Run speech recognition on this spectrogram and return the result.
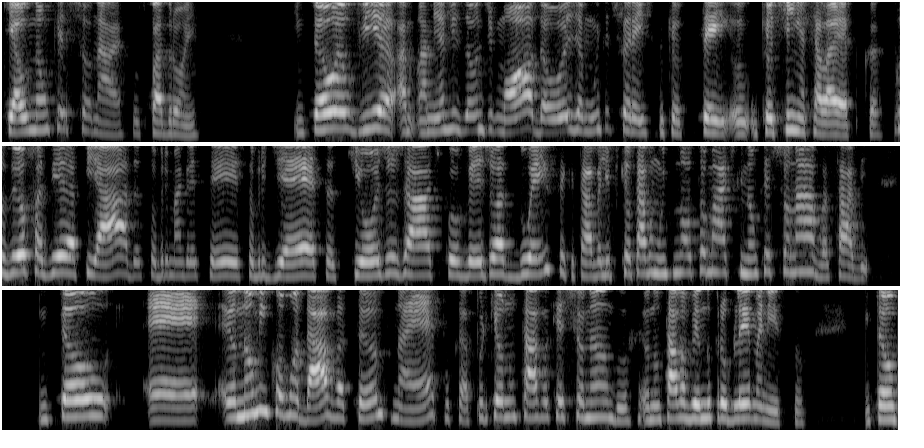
que é o não questionar os padrões. Então eu via a, a, minha visão de moda hoje é muito diferente do que eu tenho, que eu tinha naquela época. Inclusive eu fazia piadas sobre emagrecer, sobre dietas, que hoje eu já tipo eu vejo a doença que estava ali porque eu estava muito no automático e não questionava, sabe? Então é, eu não me incomodava tanto na época porque eu não estava questionando, eu não estava vendo problema nisso. Então,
